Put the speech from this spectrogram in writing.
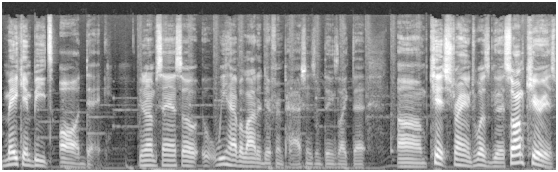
making beats all day. You know what I'm saying? So we have a lot of different passions and things like that. Um, Kid Strange was good. So I'm curious,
